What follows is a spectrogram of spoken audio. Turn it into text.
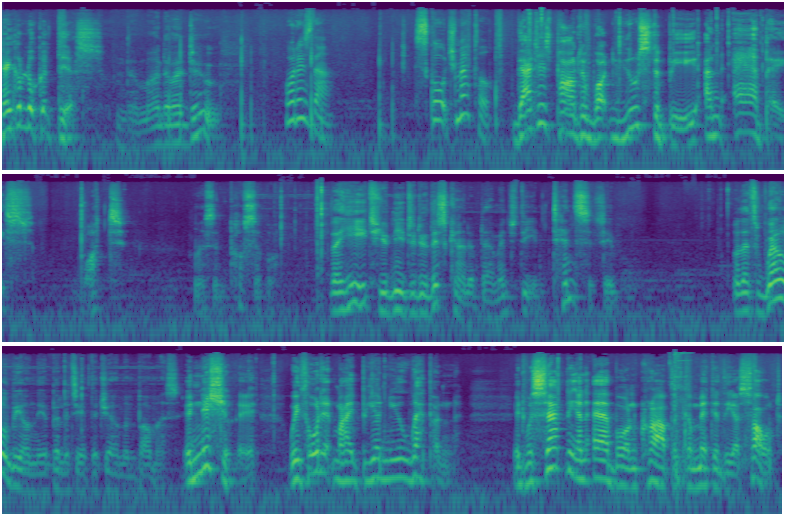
Take a look at this. Don't mind if I do. What is that? Scorch metal? That is part of what used to be an air base. What? That's impossible. The heat you'd need to do this kind of damage, the intensity. Well, that's well beyond the ability of the German bombers. Initially, we thought it might be a new weapon. It was certainly an airborne craft that committed the assault.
